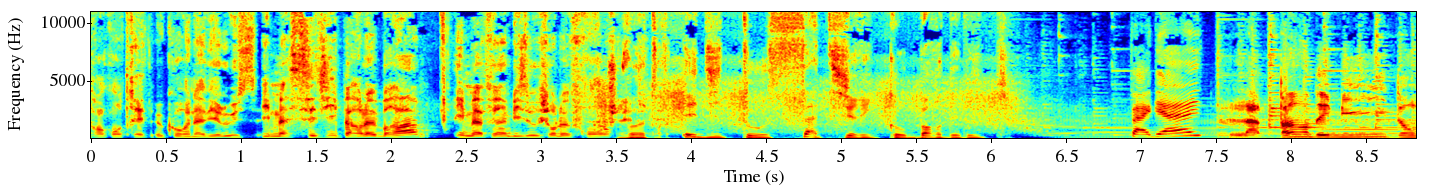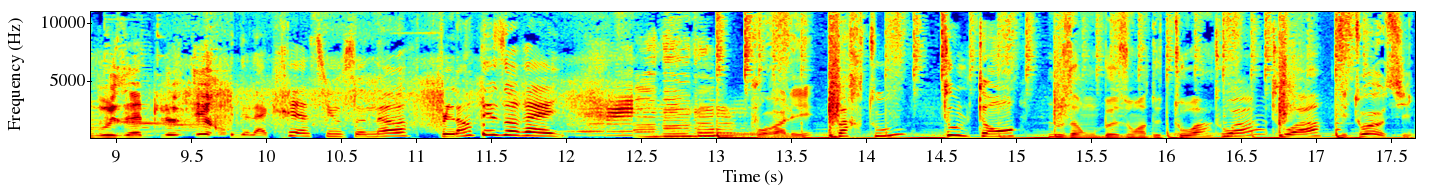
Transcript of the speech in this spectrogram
rencontrer le coronavirus. Il m'a saisi par le bras, il m'a fait un bisou sur le front. votre édito satirico-bordélique, Pagaille La pandémie dont vous êtes le héros. et de la création sonore plein tes oreilles. pour aller Partout, tout le temps, nous avons besoin de toi toi toi. et toi aussi.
